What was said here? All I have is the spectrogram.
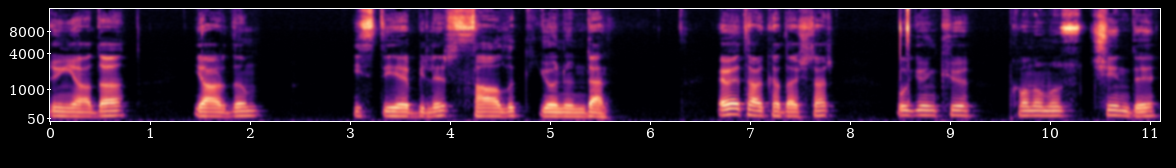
dünyada yardım isteyebilir sağlık yönünden. Evet arkadaşlar, bugünkü konumuz Çin'di.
